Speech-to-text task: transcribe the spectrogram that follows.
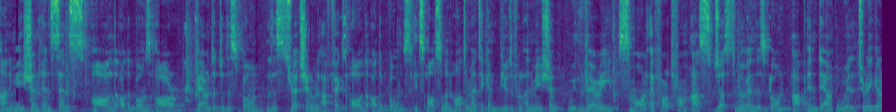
animation and since all the other bones are parented to this bone the stretching will affect all the other bones. It's also an automatic and beautiful animation with very small effort from us. Just moving this bone up and down will trigger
